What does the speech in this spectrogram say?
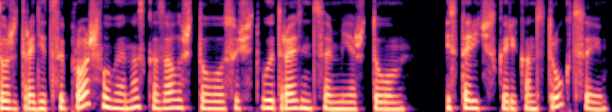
тоже традиции прошлого, и она сказала, что существует разница между исторической реконструкцией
